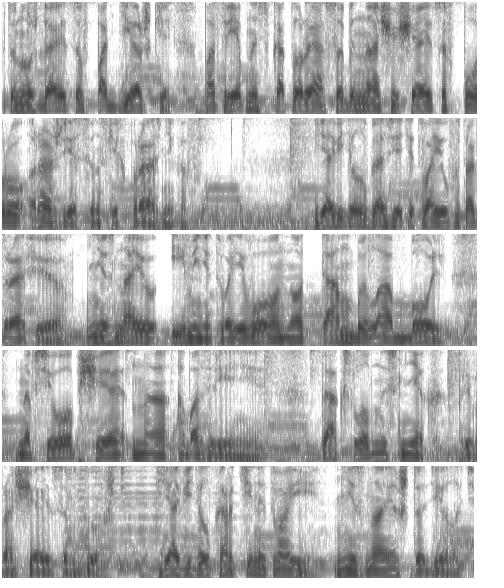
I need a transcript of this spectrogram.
кто нуждается в поддержке, потребность в которой особенно ощущается в пору рождественских праздников. Я видел в газете твою фотографию. Не знаю имени твоего, но там была боль, на всеобщее, на обозрение. Так, словно снег превращается в дождь. Я видел картины твои, не зная, что делать.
